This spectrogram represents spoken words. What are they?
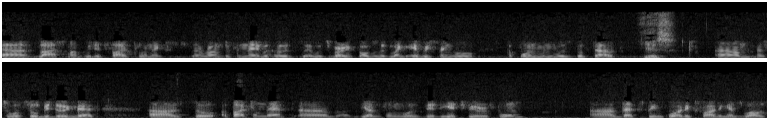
uh, last month we did five clinics around different neighborhoods, it was very positive. Like every single appointment was booked out. Yes. Um, so we'll still be doing that. Uh, so apart from that, uh, the other thing was the DHB reform. Uh, that's been quite exciting as well.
